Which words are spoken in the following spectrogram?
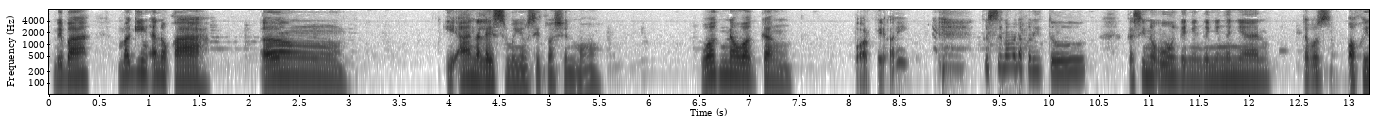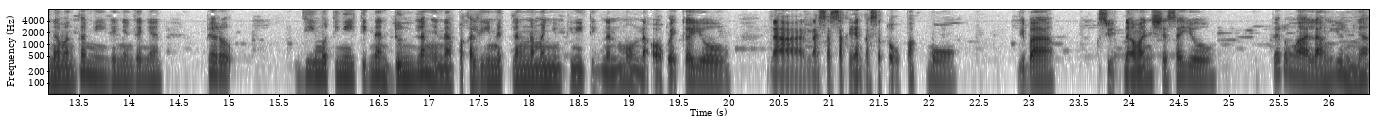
Di ba? Maging ano ka, um, i-analyze mo yung sitwasyon mo. Huwag na huwag kang, porke, ay, gusto naman ako dito. Kasi noon, ganyan, ganyan, ganyan. Tapos, okay naman kami, ganyan, ganyan. Pero, di mo tinitignan. Doon lang eh, napakalimit lang naman yung tinitignan mo na okay kayo, na nasasakyan ka sa topak mo. Di ba? Sweet naman siya sa'yo. Pero nga lang, yun nga.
